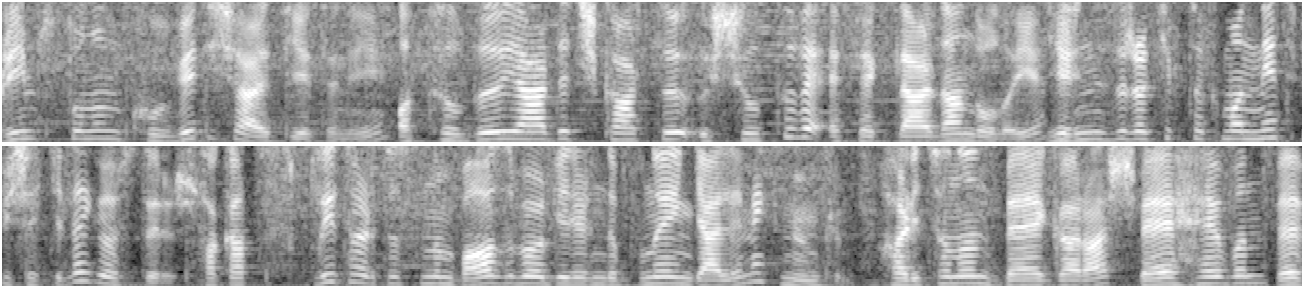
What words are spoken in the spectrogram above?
Brimstone'un kuvvet işareti yeteneği atıldığı yerde çıkarttığı ışıltı ve efektlerden dolayı yerinizi rakip takıma net bir şekilde gösterir. Fakat Split haritasının bazı bölgelerinde bunu engellemek mümkün. Haritanın B garaj, B heaven ve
